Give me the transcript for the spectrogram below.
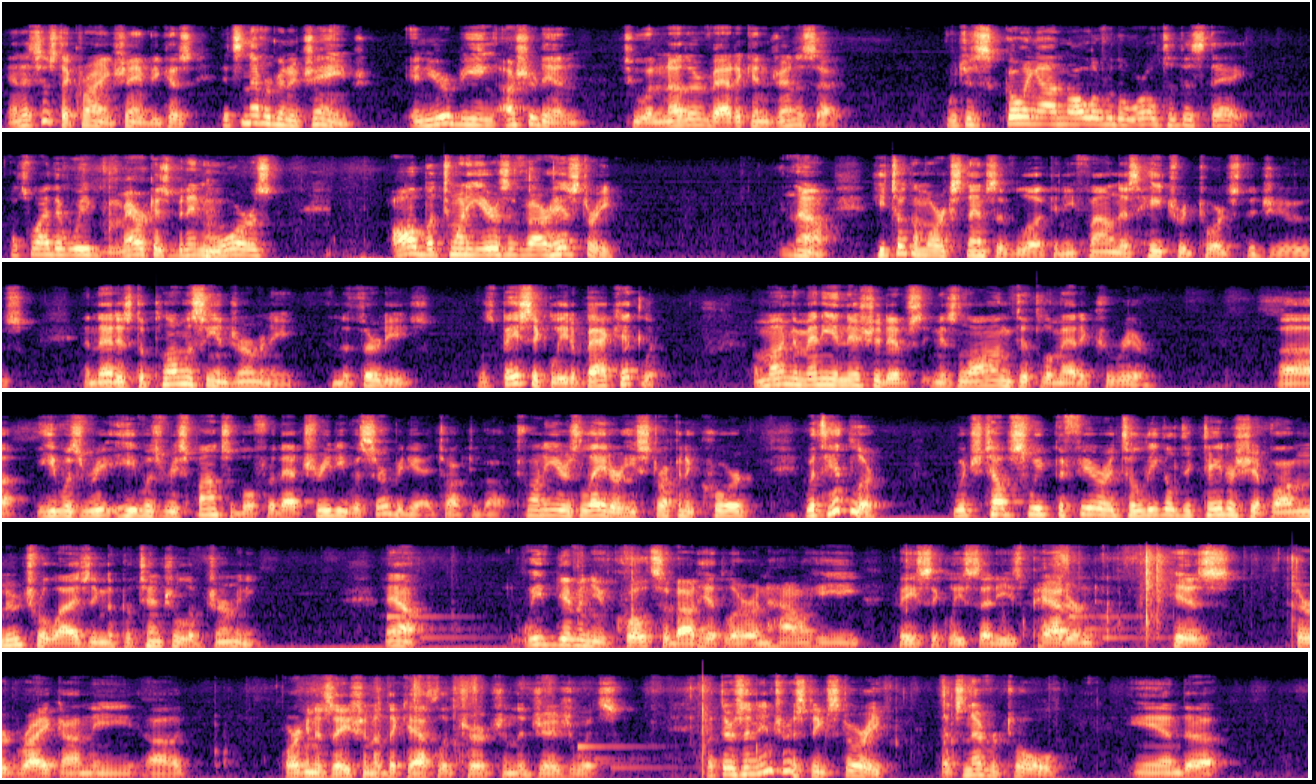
And it's just a crying shame because it's never going to change and you're being ushered in to another Vatican genocide, which is going on all over the world to this day. That's why that we America's been in wars all but 20 years of our history. Now, he took a more extensive look and he found this hatred towards the Jews, and that his diplomacy in Germany in the 30s was basically to back Hitler. Among the many initiatives in his long diplomatic career, uh, he was he was responsible for that treaty with Serbia I talked about. Twenty years later, he struck an accord with Hitler, which helped sweep the Fuhrer to legal dictatorship while neutralizing the potential of Germany. Now, we've given you quotes about Hitler and how he basically said he's patterned his Third Reich on the uh, organization of the Catholic Church and the Jesuits. But there's an interesting story that's never told. And uh,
